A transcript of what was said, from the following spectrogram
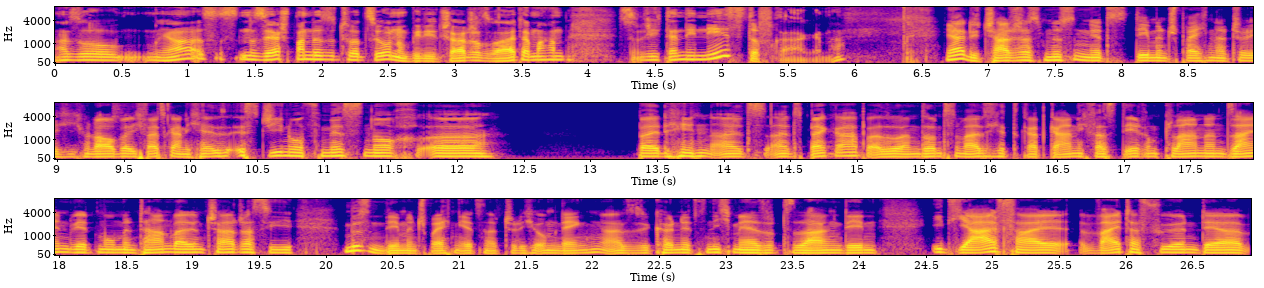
also ja, es ist eine sehr spannende Situation und wie die Chargers weitermachen, ist natürlich dann die nächste Frage. Ne? Ja, die Chargers müssen jetzt dementsprechend natürlich, ich glaube, ich weiß gar nicht, ist Geno Smith noch äh, bei denen als, als Backup. Also ansonsten weiß ich jetzt gerade gar nicht, was deren Plan dann sein wird momentan bei den Chargers. Sie müssen dementsprechend jetzt natürlich umdenken. Also sie können jetzt nicht mehr sozusagen den Idealfall weiterführen, der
